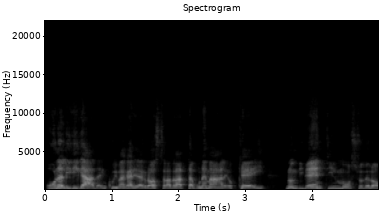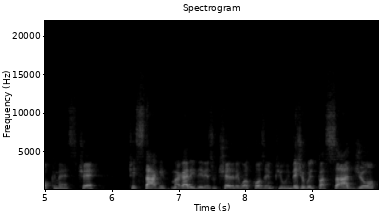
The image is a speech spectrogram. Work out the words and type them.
Una litigata in cui magari la grossa la tratta pure male, ok, non diventi il mostro dell'Och Ness, cioè ci sta che magari deve succedere qualcosa in più. Invece quel passaggio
